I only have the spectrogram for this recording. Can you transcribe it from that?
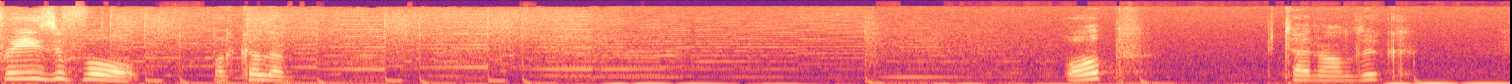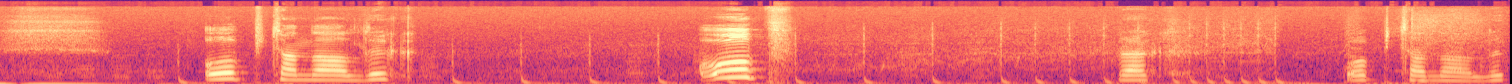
Crazy Fall. Bakalım. Hop. Bir tane aldık. Hop bir tane daha aldık. Hop. Bırak. Hop bir tane daha aldık.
